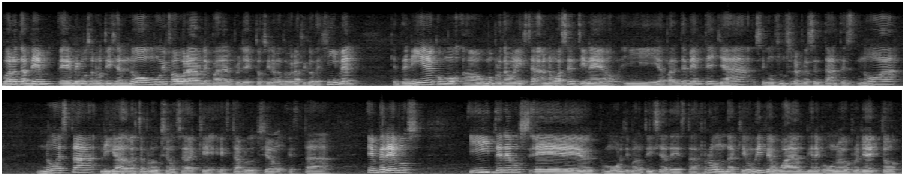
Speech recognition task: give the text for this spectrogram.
Bueno, también eh, vimos una noticia no muy favorable para el proyecto cinematográfico de He-Man, que tenía como, ah, como protagonista a Noah Centineo y aparentemente ya, según sus representantes, Noah no está ligado a esta producción, o sea que esta producción está en veremos. Y tenemos eh, como última noticia de esta ronda que Olivia Wilde viene con un nuevo proyecto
